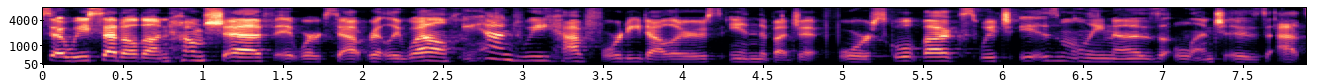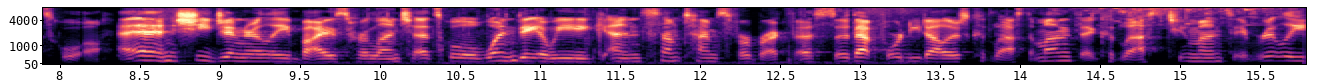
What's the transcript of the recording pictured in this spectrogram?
so we settled on Home Chef. It works out really well. And we have $40 in the budget for School Bucks, which is Melina's lunches at school. And she generally buys her lunch at school one day a week and sometimes for breakfast. So that $40 could last a month. It could last two months. It really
